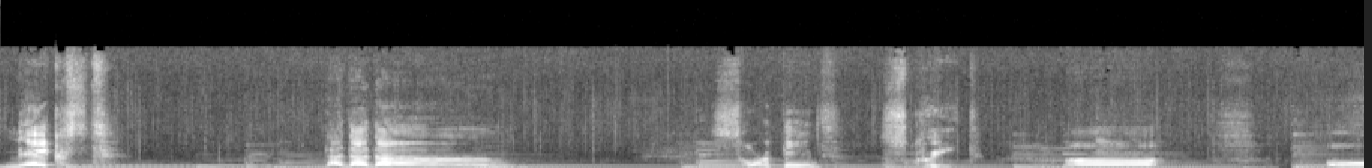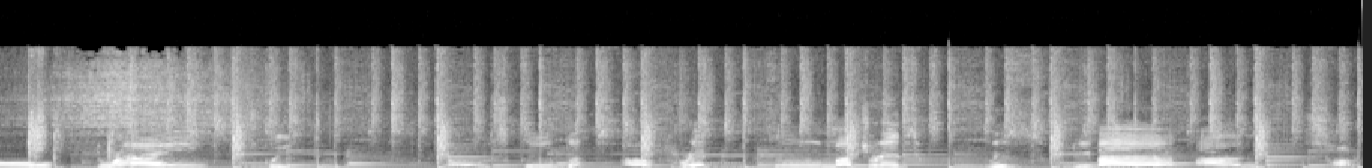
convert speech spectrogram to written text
Next, da da da, Sorted squid. Uh, oh, dry squid. Uh, squid uh, fret to mm, matured with liver and salt.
